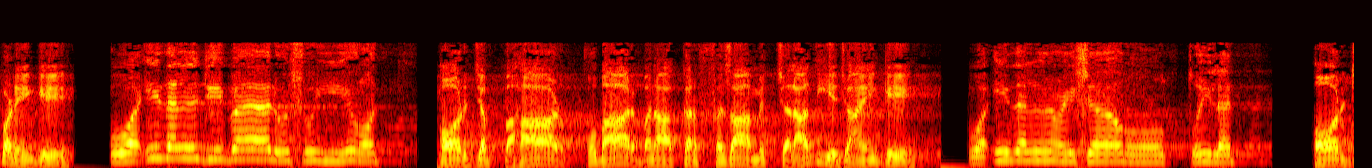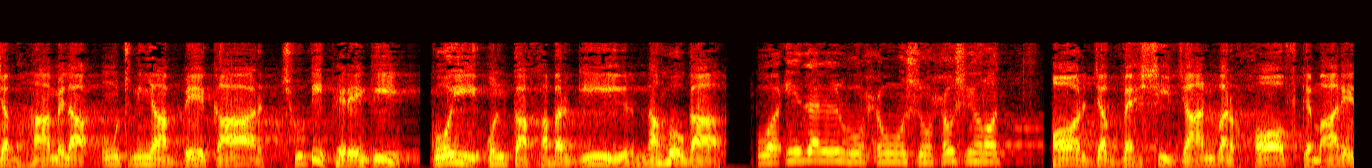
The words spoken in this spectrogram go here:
پڑیں گے۔ واذا الجبال سيرت۔ اور جب پہاڑ غبار بنا کر فضا میں چلا دیے جائیں گے۔ واذا العشار طلت اور جب حاملہ اونٹنیاں بیکار چھوٹی پھریں گی کوئی ان کا خبر گیر نہ ہوگا۔ واذا الوحوش حشرت۔ اور جب وحشی جانور خوف کے مارے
